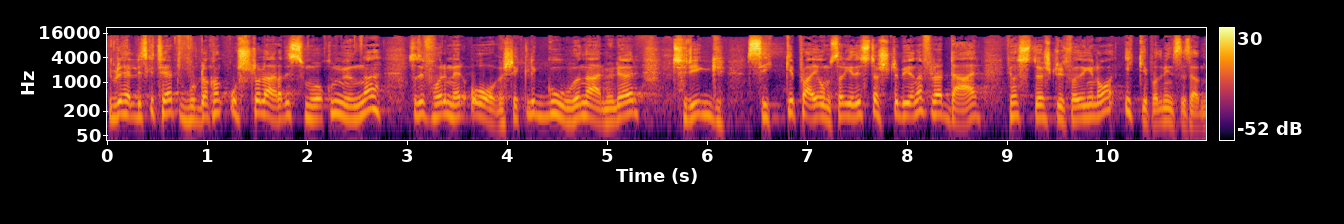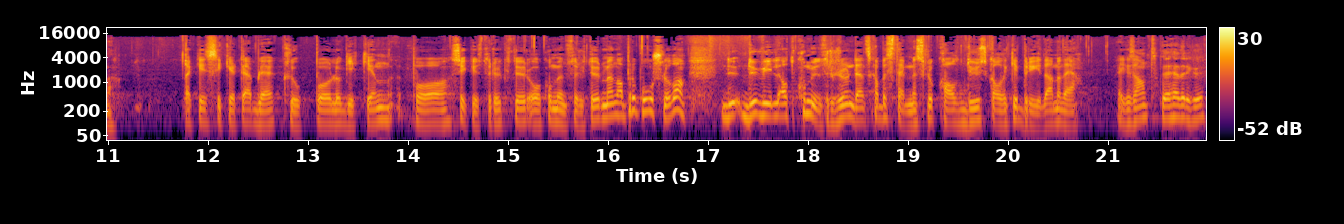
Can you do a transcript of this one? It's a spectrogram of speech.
Vi blir heller diskutert hvordan kan Oslo lære av de små kommunene, så de får mer oversiktlig gode nærmiljøer, trygg, sikker pleie og omsorg i de største byene. For det er der vi har størst utfordringer nå, ikke på de minste stedene. Det er ikke sikkert jeg ble klok på logikken på sykehusstruktur og kommunestruktur. Men apropos Oslo, da. Du, du vil at kommunestrukturen skal bestemmes lokalt. Du skal ikke bry deg med det? ikke sant? Det er helt riktig.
